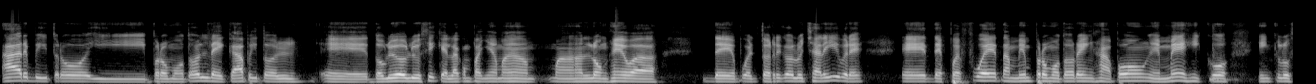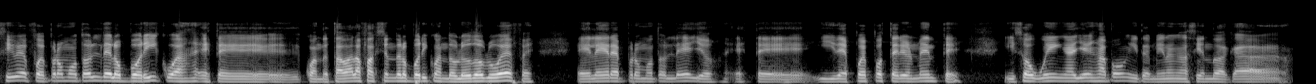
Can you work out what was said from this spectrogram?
árbitro y promotor de Capitol WWC, que es la compañía más, más longeva de Puerto Rico de lucha libre. Eh, después fue también promotor en Japón, en México, inclusive fue promotor de los boricuas, este, cuando estaba la facción de los boricuas en WWF, él era el promotor de ellos, este, y después posteriormente hizo Win allá en Japón y terminan haciendo acá,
